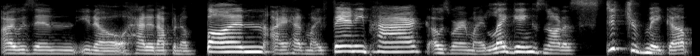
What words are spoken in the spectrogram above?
I was in, you know, had it up in a bun. I had my fanny pack. I was wearing my leggings, not a stitch of makeup.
